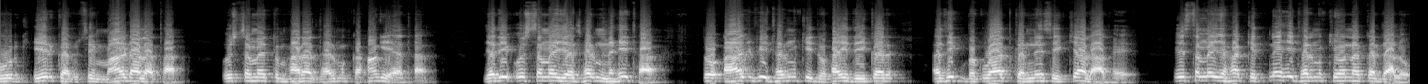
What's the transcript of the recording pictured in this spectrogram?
ओर घेर कर उसे मार डाला था, उस समय तुम्हारा धर्म कहाँ गया था? यदि उस समय यह धर्म नहीं था तो आज भी धर्म की दुहाई देकर अधिक बकवाद करने से क्या लाभ है? इस समय यहाँ कितने ही धर्म क्यों न कर डालो?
